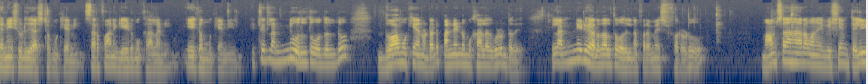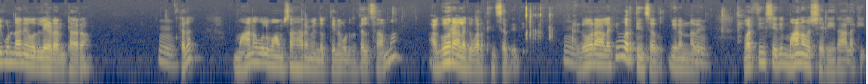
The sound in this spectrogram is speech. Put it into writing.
గణేశుడిది అష్టముఖి అని సర్పానికి ఏడు ముఖాలని ఏకముఖి అని ఇట్లా ఇట్లా అన్నీ వదులుతూ వదులుతూ ద్వాముఖి అని ఉంటుంది. అంటే పన్నెండు ముఖాలది కూడా ఉంటుంది. ఇలా అన్నిటి అర్థాలతో వదిలిన పరమేశ్వరుడు మాంసాహారం అనే విషయం తెలియకుండానే వదిలేడు అంటారా. కదా? మానవులు మాంసాహారం ఎందుకు తినకూడదు తెలుసా అమ్మ? అఘోరాలకు వర్తించదు ఇది. అఘోరాలకి వర్తించదు మీరు అన్నది వర్తించేది మానవ శరీరాలకి.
